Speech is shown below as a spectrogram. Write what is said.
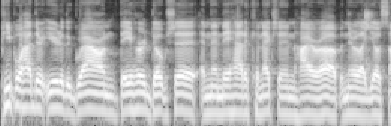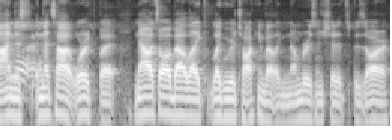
people had their ear to the ground, they heard dope shit, and then they had a connection higher up, and they were like, "Yo, sign this," and that's how it worked. But now it's all about like like we were talking about like numbers and shit. It's bizarre.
